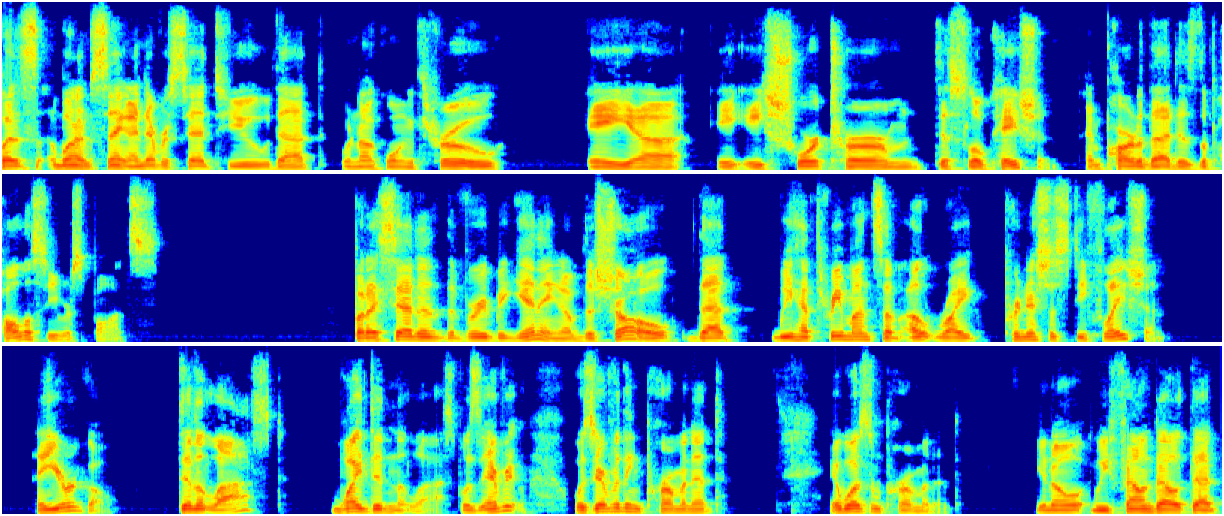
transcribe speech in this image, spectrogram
But it's what I'm saying, I never said to you that we're not going through a uh, a, a short term dislocation, and part of that is the policy response. But I said at the very beginning of the show that we had three months of outright pernicious deflation a year ago. Did it last? Why didn't it last? Was every was everything permanent? It wasn't permanent. You know, we found out that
